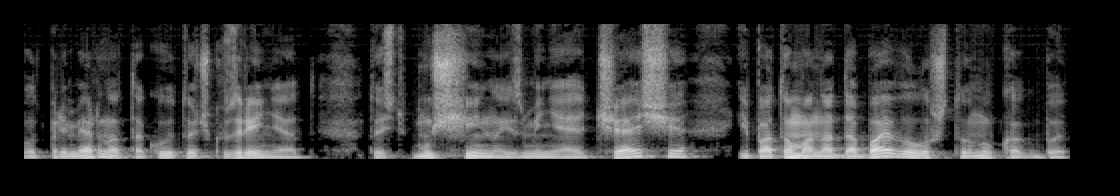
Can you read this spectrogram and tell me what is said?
вот примерно такую точку зрения. То есть мужчина изменяет чаще, и потом она добавила, что, ну, как бы,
